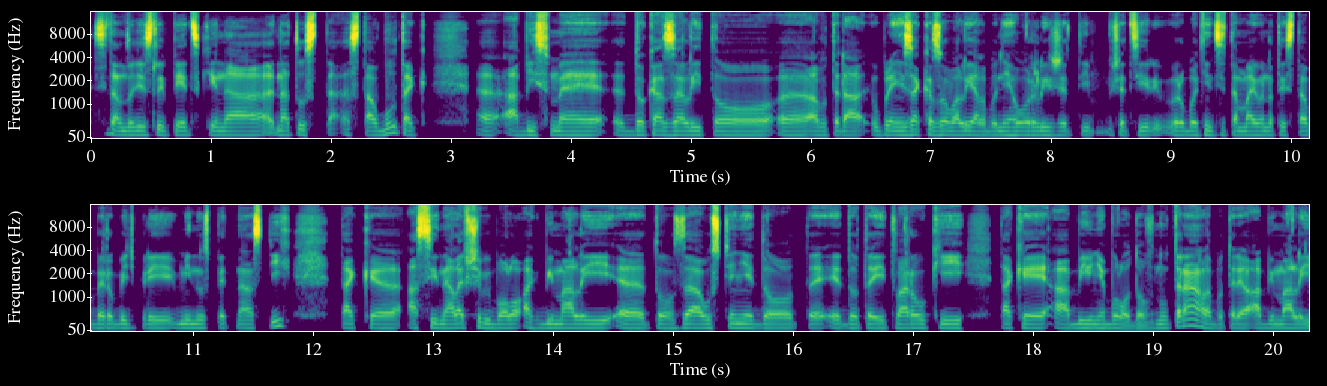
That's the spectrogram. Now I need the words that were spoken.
si tam donesli piecky na, na tú stavbu, tak e, aby sme dokázali to, e, alebo teda úplne nezakazovali, alebo nehovorili, že tí všetci robotníci tam majú na tej stavbe robiť pri minus 15, tak asi najlepšie by bolo, ak by mali to zaustenie do, do tej tvarovky také, aby nebolo dovnútra, alebo teda aby mali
